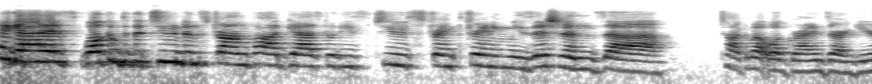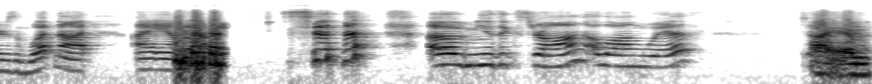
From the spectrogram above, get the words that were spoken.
Hey guys, welcome to the Tuned and Strong podcast where these two strength training musicians uh, talk about what grinds our gears and whatnot. I am of Music Strong along with. I am.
